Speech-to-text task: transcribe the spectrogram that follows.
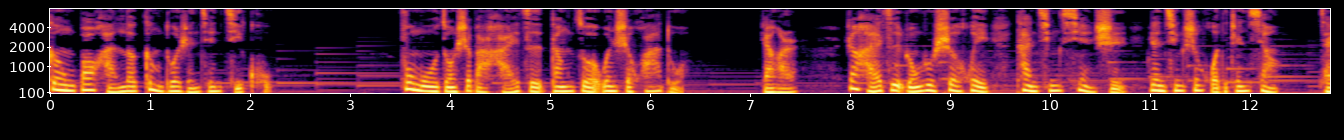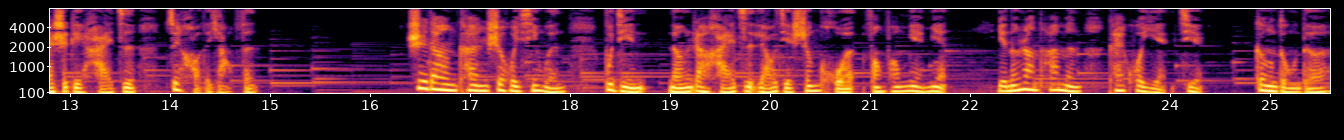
更包含了更多人间疾苦。父母总是把孩子当作温室花朵，然而，让孩子融入社会、看清现实、认清生活的真相，才是给孩子最好的养分。适当看社会新闻，不仅能让孩子了解生活方方面面，也能让他们开阔眼界。更懂得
